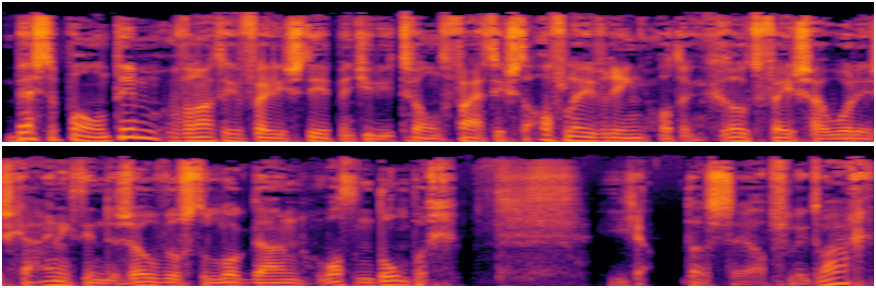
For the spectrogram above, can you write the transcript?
Beste Paul en Tim, van harte gefeliciteerd met jullie 250ste aflevering. Wat een groot feest zou worden is geëindigd in de zoveelste lockdown. Wat een domper. Ja, dat is absoluut waar.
